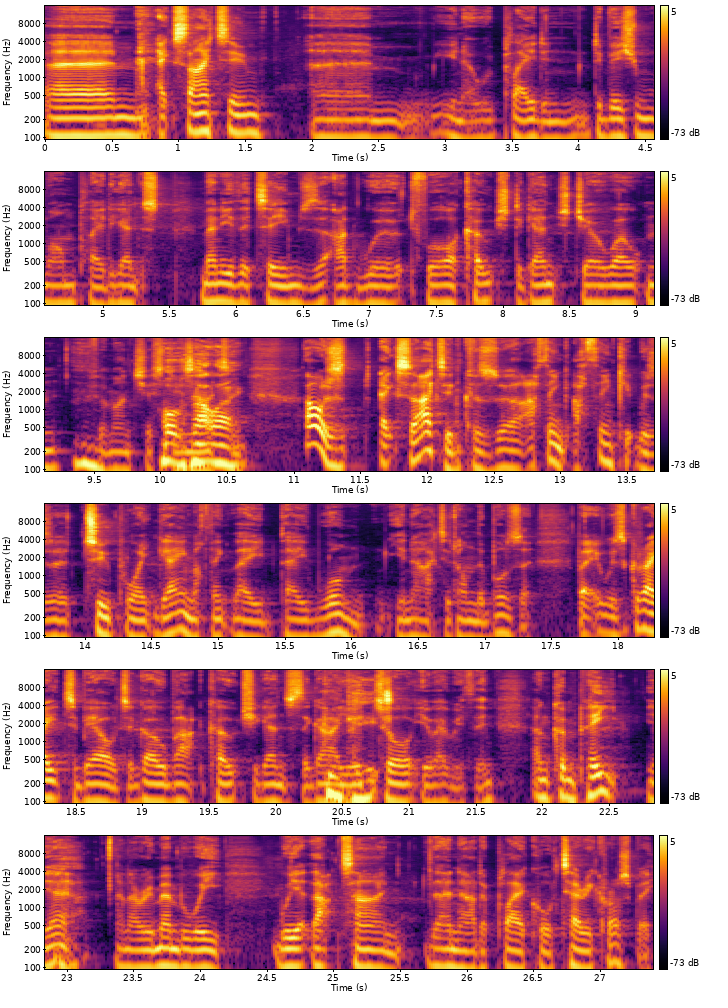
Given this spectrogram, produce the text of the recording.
Um, exciting um, you know, we played in Division One, played against many of the teams that I'd worked for, coached against Joe Whelton mm. for Manchester. What was United. that like? I was excited because uh, I think I think it was a two point game. I think they they won United on the buzzer, but it was great to be able to go back, coach against the guy compete. who taught you everything, and compete. Yeah. yeah. And I remember we we at that time then had a player called Terry Crosby.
